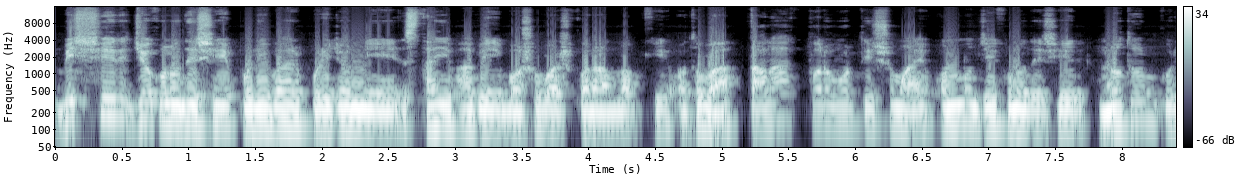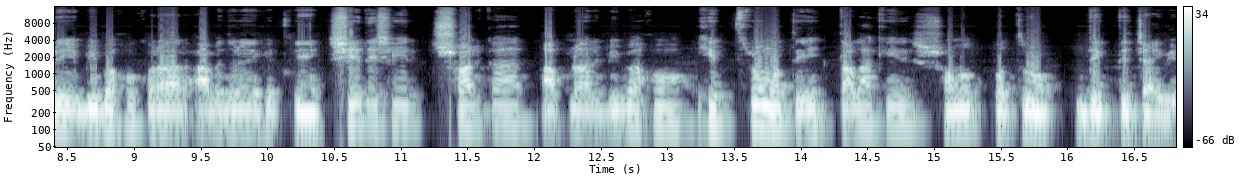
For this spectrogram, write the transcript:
বিশ্বের যে কোনো দেশে পরিবার, পরিজন নিয়ে স্থায়ীভাবে বসবাস করার লক্ষ্যে অথবা তালাক পরবর্তী সময় অন্য যে কোনো দেশের নতুন করে বিবাহ করার আবেদনের ক্ষেত্রে সে দেশের সরকার আপনার বিবাহ ক্ষেত্র মতে তালাকের সনদপত্র দেখতে চাইবে।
